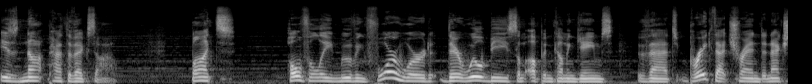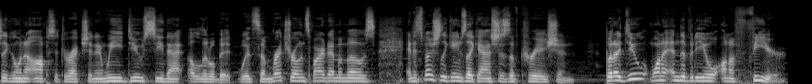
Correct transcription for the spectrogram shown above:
is not Path of Exile. But hopefully moving forward, there will be some up and coming games that break that trend and actually go in an opposite direction. And we do see that a little bit with some retro inspired MMOs and especially games like Ashes of Creation. But I do want to end the video on a fear.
